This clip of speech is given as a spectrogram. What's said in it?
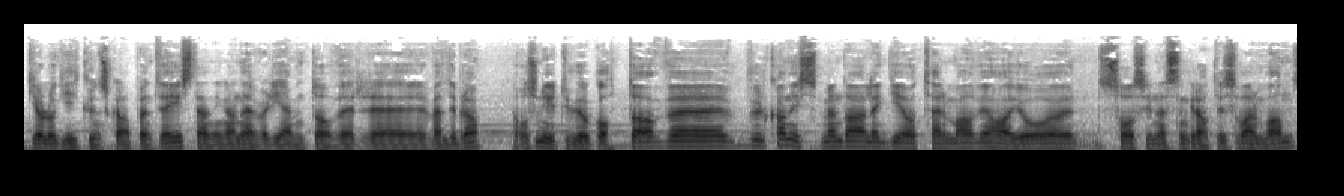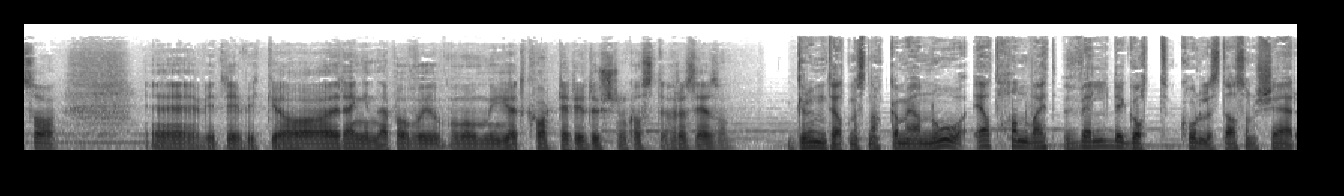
geologikunnskapen til islendingene er vel jevnt over eh, veldig bra. Og så nyter vi jo godt av eh, vulkanismen, da, eller geotermal. Vi har jo så å si nesten gratis varmvann, så eh, vi driver ikke og regner på hvor, hvor mye et kvarter i dusjen koster, for å si det sånn. Grunnen til at vi snakker med han nå, er at han veit veldig godt hvordan det som skjer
